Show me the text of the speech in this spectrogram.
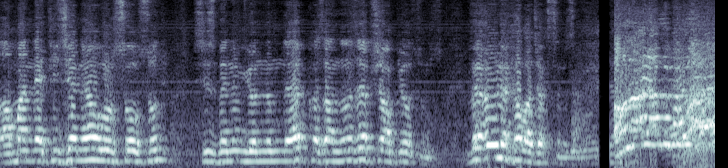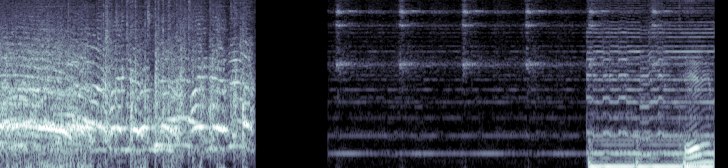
Ama netice ne olursa olsun siz benim gönlümde hep kazandınız, hep şampiyonsunuz. Ve öyle kalacaksınız. Allah razı olsun. Terim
